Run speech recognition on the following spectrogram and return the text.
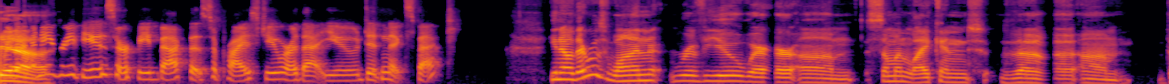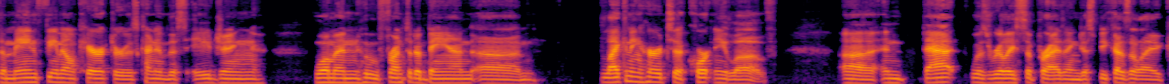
were there yeah any reviews or feedback that surprised you or that you didn't expect? You know there was one review where um someone likened the uh, um the main female character is kind of this aging woman who fronted a band um likening her to courtney love. Uh and that was really surprising just because of like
